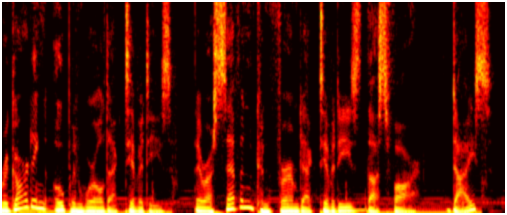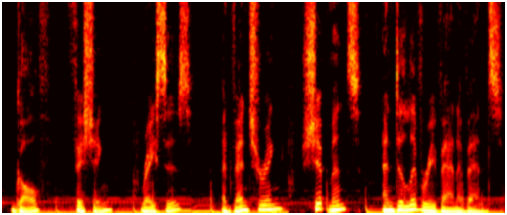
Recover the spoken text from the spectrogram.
Regarding open world activities, there are seven confirmed activities thus far. Dice, golf, fishing, races, adventuring, shipments, and delivery van events.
